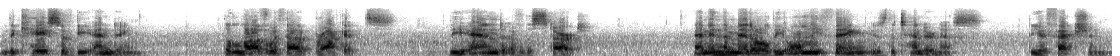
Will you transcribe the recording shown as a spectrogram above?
the case of the ending, the love without brackets, the end of the start. And in the middle, the only thing is the tenderness, the affection,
